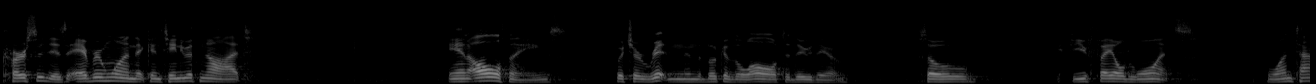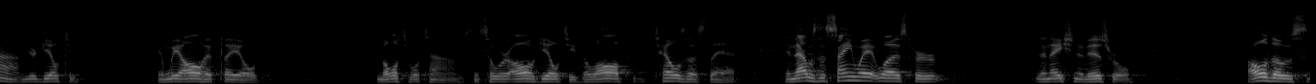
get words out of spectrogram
cursed is everyone that continueth not in all things which are written in the book of the law to do them." So if you failed once, one time, you're guilty. And we all have failed multiple times. And so we're all guilty. The law tells us that. And that was the same way it was for the nation of Israel. All those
